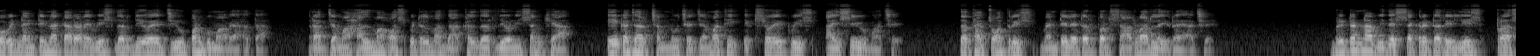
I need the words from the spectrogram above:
કોવિડ નાઇન્ટીનના કારણે વીસ દર્દીઓએ જીવ પણ ગુમાવ્યા હતા. રાજ્યમાં હાલમાં હોસ્પિટલમાં દાખલ દર્દીઓની સંખ્યા એક હજાર છન્નું છે, જેમાંથી એકસો એકવીસ આઈસીયુમાં છે. તથા ચોત્રીસ વેન્ટિલેટર પર સારવાર લઈ રહ્યા છે. બ્રિટનના વિદેશ સેક્રેટરી લીઝ ટ્રસ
